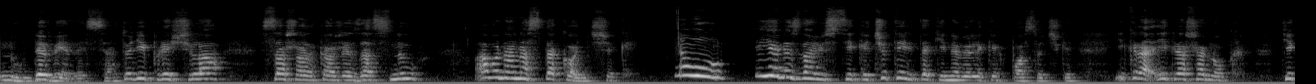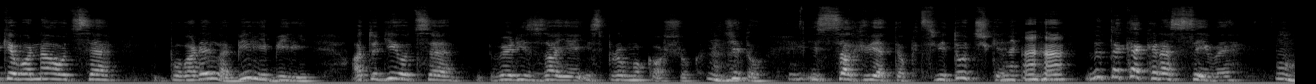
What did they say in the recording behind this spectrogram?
ну, дивилися. Тоді прийшла, Саша каже, заснув, а вона на стакончик. Ну, І я не знаю стільки, чотири такі невеликих пасочки. І, кра, і крашанок. Тільки вона оце поварила білі-білі, а тоді оце вирізає із промокашок. Чи то із салфеток цвіточки. ага. Ну таке красиве. М.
